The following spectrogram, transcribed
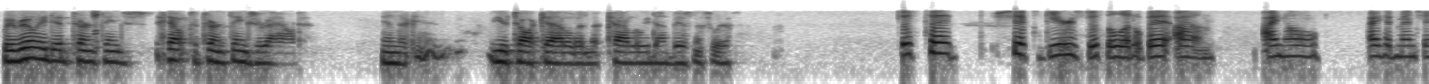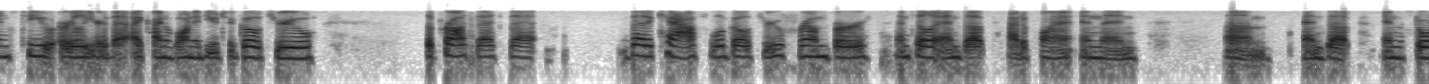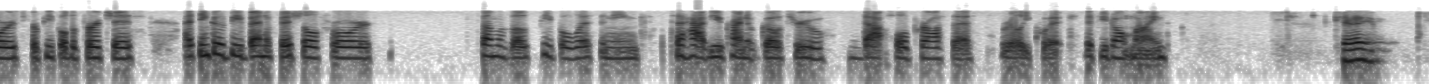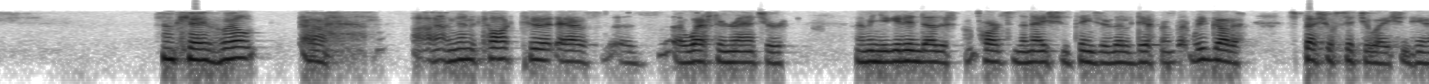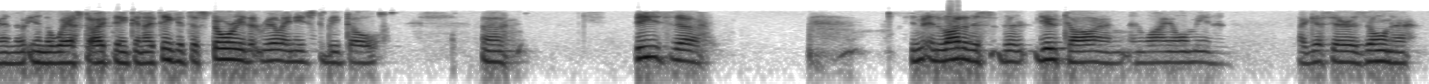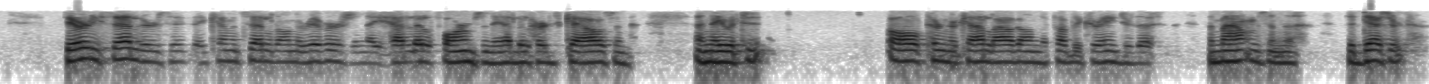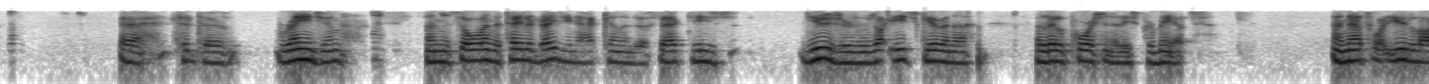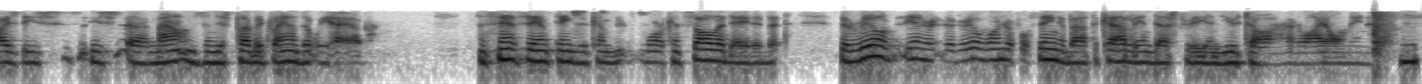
we really did turn things, help to turn things around in the Utah cattle and the cattle we done business with. Just to shift gears just a little bit. Um, I know I had mentioned to you earlier that I kind of wanted you to go through the process that that a calf will go through from birth until it ends up at a plant and then um, ends up in the stores for people to purchase. I think it would be beneficial for some of those people listening to have you kind of go through that whole process really quick, if you don't mind. Okay. Okay. Well, uh, I'm going to talk to it as as a Western rancher. I mean, you get into other parts of the nation, things are a little different, but we've got a special situation here in the in the West, I think, and I think it's a story that really needs to be told. Uh, these uh, in, in, a lot of this, the Utah and, and Wyoming and I guess Arizona, the early settlers they, they come and settled on the rivers and they had little farms and they had little herds of cows and and they would all turn their cattle out on the public range or the the mountains and the the desert uh, to to range them. And so when the Taylor Grazing Act came into effect, these users was each given a a little portion of these permits and that's what utilized these these uh, mountains and this public land that we have. And since then, things have become more consolidated. But the real the real wonderful thing about the cattle industry in Utah and Wyoming and,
